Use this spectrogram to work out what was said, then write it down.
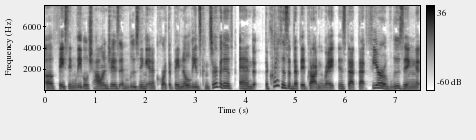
of facing legal challenges and losing in a court that they know leans conservative. And the criticism that they've gotten right is that that fear of losing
